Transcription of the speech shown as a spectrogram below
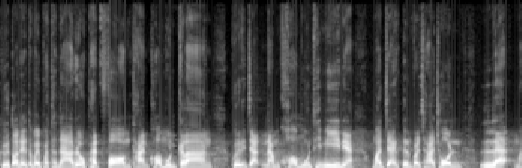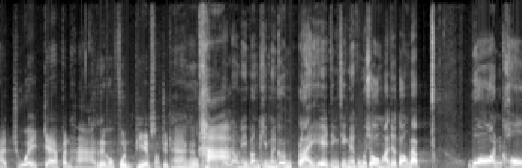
คือตอนนี้ต้องไปพัฒนาเรื่องของแพลตฟอร์ม ฐานข้อมูลกลาง เพื่อที่จะนำข้อมูลที่มีเนี่ยมาแจ้งเตือนประชาชน และมาช่วยแก้ปัญหาเรื่องของฝุ่น PM 2.5 ครับโอ้ค่ะแต่เหล่านี้บางทีมันก็เป็นปลายเหตุจริงๆนะคุณผู้ชมอาจจะต้องแบบ วอนขอ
